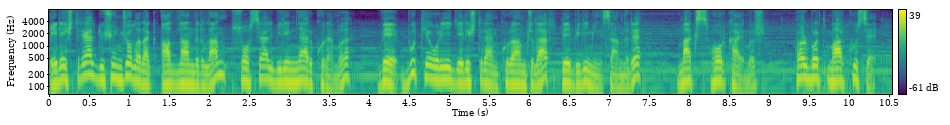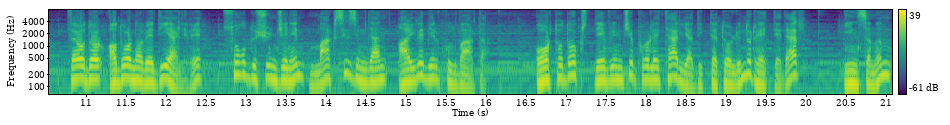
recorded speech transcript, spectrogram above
eleştirel düşünce olarak adlandırılan sosyal bilimler kuramı ve bu teoriyi geliştiren kuramcılar ve bilim insanları Max Horkheimer, Herbert Marcuse, Theodor Adorno ve diğerleri sol düşüncenin Marksizmden ayrı bir kulvarda, Ortodoks devrimci proletarya diktatörlüğünü reddeder, insanın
